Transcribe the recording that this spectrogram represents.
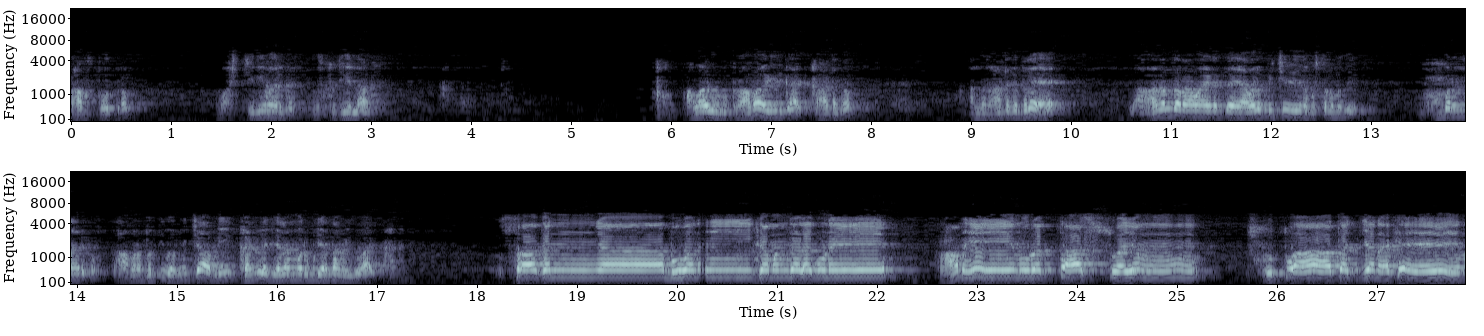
ராமஸ்தோத்திரம் ஆச்சரியமா இருக்கு இந்த ஸ்துதியெல்லாம் அவள் ஒரு டிராமா எழுதியிருக்காள் நாடகம் அந்த நாடகத்துல ஆனந்த ராமாயணத்தை அவலம்பிச்சு எழுதின புஸ்தகம் அது ரொம்ப நல்லா இருக்கும் ராமனை பத்தி வர்ணிச்சா அப்படி கண்ணுல ஜலம் வரும்படியா தான் எழுதுவாள் சாகன்யா புவனைகமங்களகுணே ராமேனுரக்தாஸ்வயம் ஸ்ருத்வா தஜ்ஜனகேன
